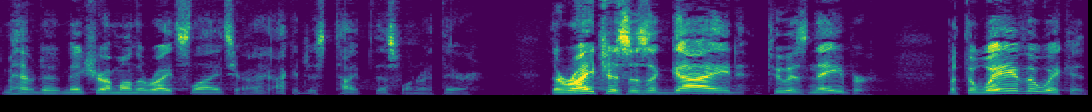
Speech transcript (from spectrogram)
I'm having to make sure I'm on the right slides here. I, I could just type this one right there. The righteous is a guide to his neighbor, but the way of the wicked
